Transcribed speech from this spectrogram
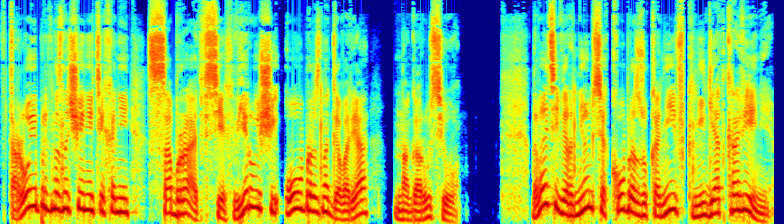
второе предназначение этих коней – собрать всех верующих, образно говоря, на гору Сион. Давайте вернемся к образу коней в книге Откровения.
